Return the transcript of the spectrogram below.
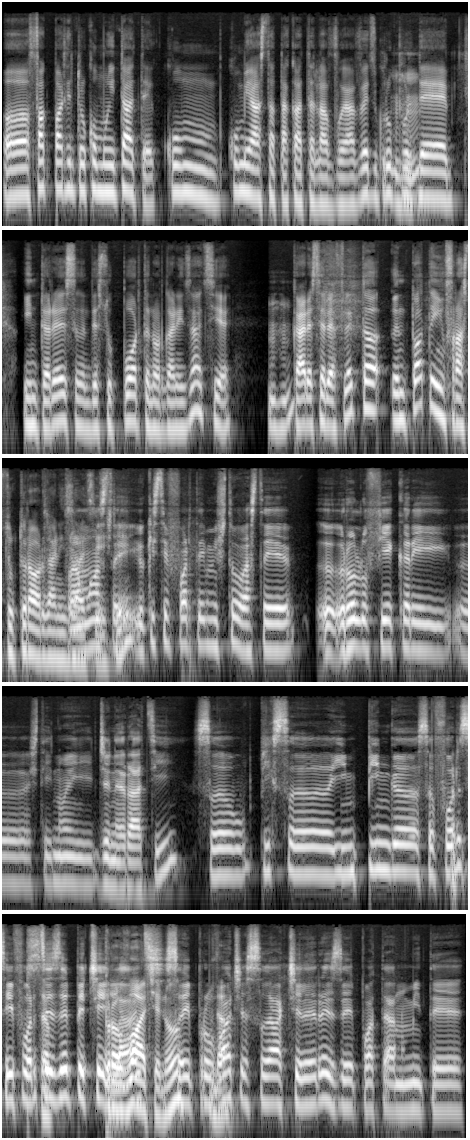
uh, fac parte dintr-o comunitate, cum, cum e asta atacată la voi, aveți grupuri Mhm. de interes, de suport în organizație, Uh-huh. care se reflectă în toată infrastructura organizației, asta știi? e, e o chestie foarte mișto. Asta e uh, rolul fiecărei, uh, știi, noi generații, să un pic să îi împingă, să for, Să- să-i forțeze pe ceilalți, provoace, nu? să-i provoace să accelereze poate anumite,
